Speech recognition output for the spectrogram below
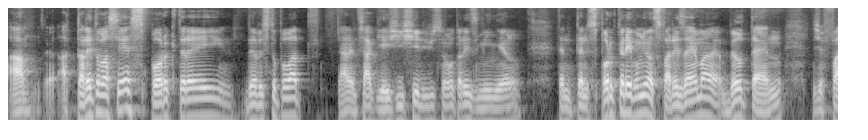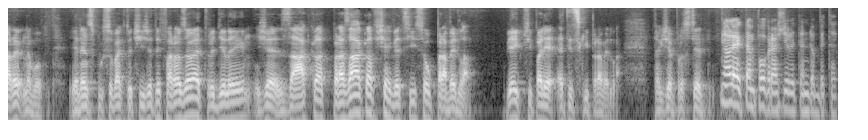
A, a tady to vlastně je spor, který jde vystupovat, já nevím, třeba k Ježíši, když už jsem ho tady zmínil. Ten, ten spor, který on měl s farizejem, byl ten, že far, nebo jeden způsob, jak točí, že ty farizové tvrdili, že základ, prazáklad všech věcí jsou pravidla. V jejich případě etický pravidla. Takže prostě No ale jak tam povraždili ten dobytek?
